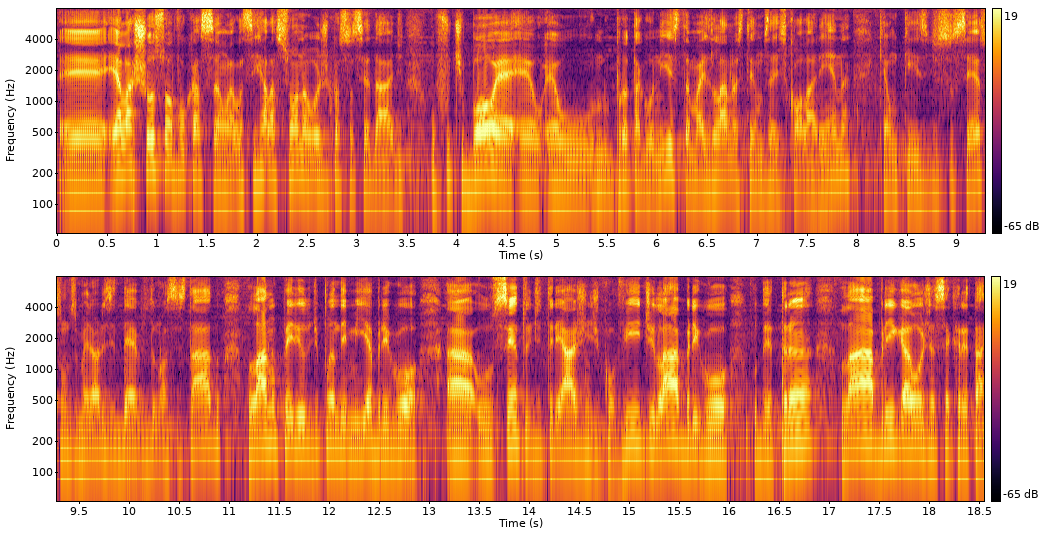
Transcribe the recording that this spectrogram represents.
É, ela achou sua vocação, ela se relaciona hoje com a sociedade. O futebol é, é, é o, o, protagonista, mas lá nós temos a Escola Arena, que é um case de sucesso, um dos melhores IDEBs do nosso estado. Lá no período de pandemia abrigou uh, o centro de triagem de Covid, lá abrigou o Detran, lá abriga hoje a secretaria,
